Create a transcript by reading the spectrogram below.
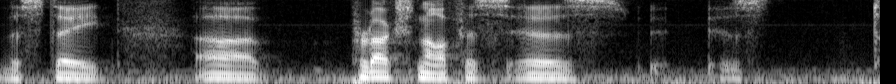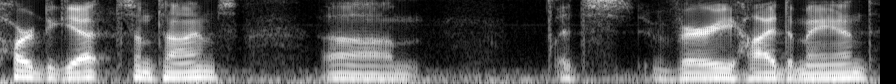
the state. Uh, production office is is hard to get sometimes. Um, it's very high demand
